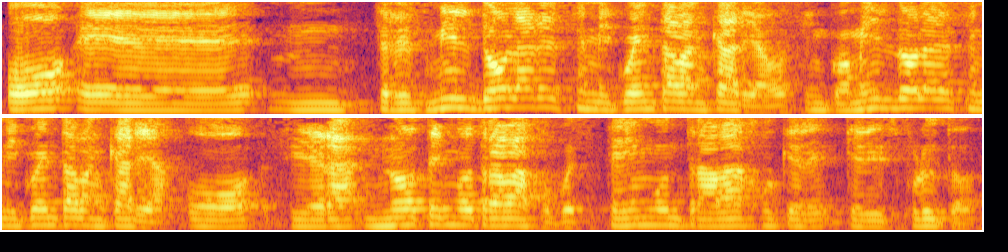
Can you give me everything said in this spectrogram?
o eh, 3 mm, mil dólares en mi cuenta bancaria, o 5 mil dólares en mi cuenta bancaria, o si era no tengo trabajo, pues tengo un trabajo que, que disfruto.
